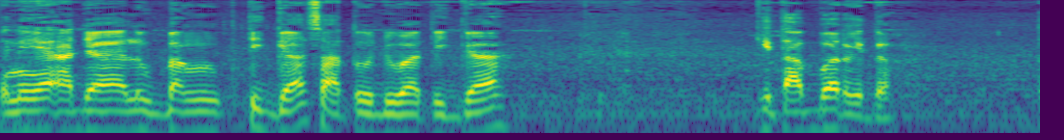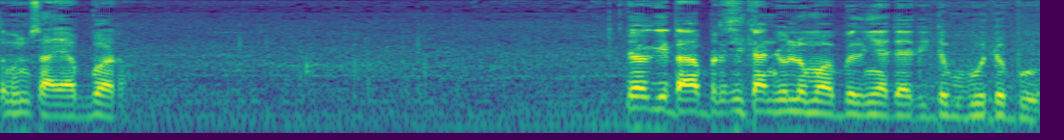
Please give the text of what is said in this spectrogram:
ini ada lubang 3 1 2 3 kita bor gitu. Teman saya bor. Yuk kita bersihkan dulu mobilnya dari debu-debu.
